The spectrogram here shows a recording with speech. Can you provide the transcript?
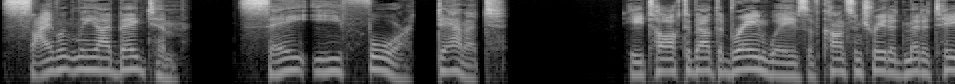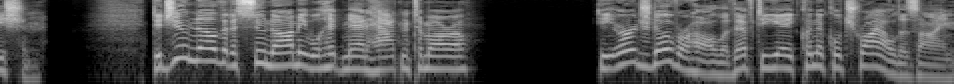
Silently, I begged him. Say E4, damn it. He talked about the brain waves of concentrated meditation. Did you know that a tsunami will hit Manhattan tomorrow? He urged overhaul of FDA clinical trial design.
